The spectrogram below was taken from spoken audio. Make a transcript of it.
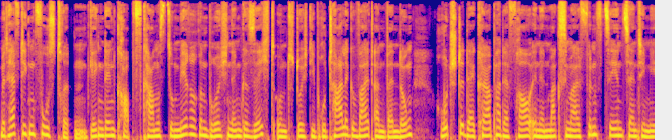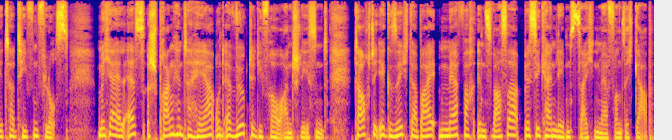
Mit heftigen Fußtritten gegen den Kopf kam es zu mehreren Brüchen im Gesicht und durch die brutale Gewaltanwendung rutschte der Körper der Frau in den maximal 15 Zentimeter tiefen Fluss. Michael S. sprang hinterher und erwürgte die Frau anschließend, tauchte ihr Gesicht dabei mehrfach ins Wasser, bis sie kein Lebenszeichen mehr von sich gab.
